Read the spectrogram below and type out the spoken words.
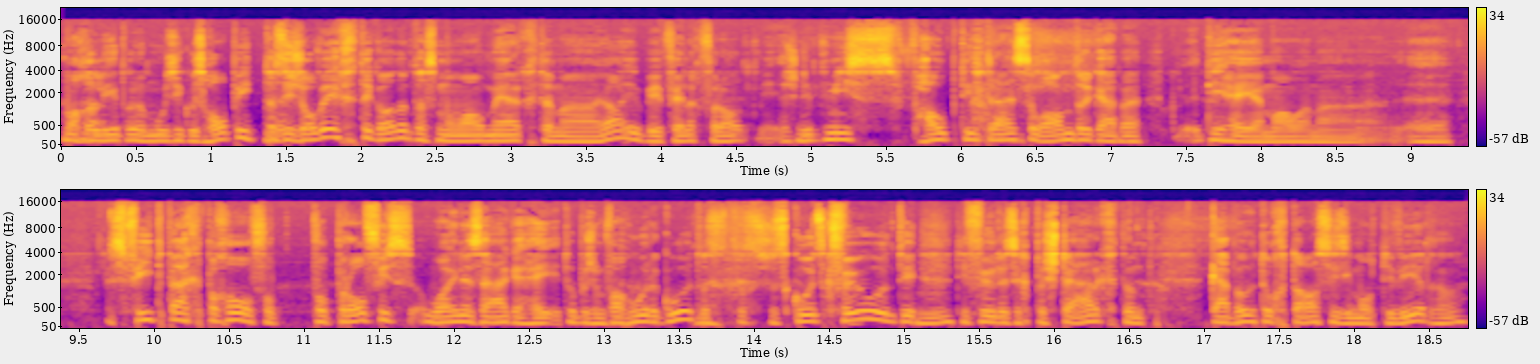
Machen lieber Musik als Hobby. Das ist auch wichtig, oder? Dass man mal merkt, ähm, ja, ich bin vielleicht vor allem, das ist nicht mein Hauptinteresse, und andere geben, die haben mal äh, ein Feedback bekommen von, von Profis, die ihnen sagen, hey, du bist im Fall hure gut, das, das ist ein gutes Gefühl und die, die fühlen sich bestärkt und geben durch das sind sie motiviert. Oder?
